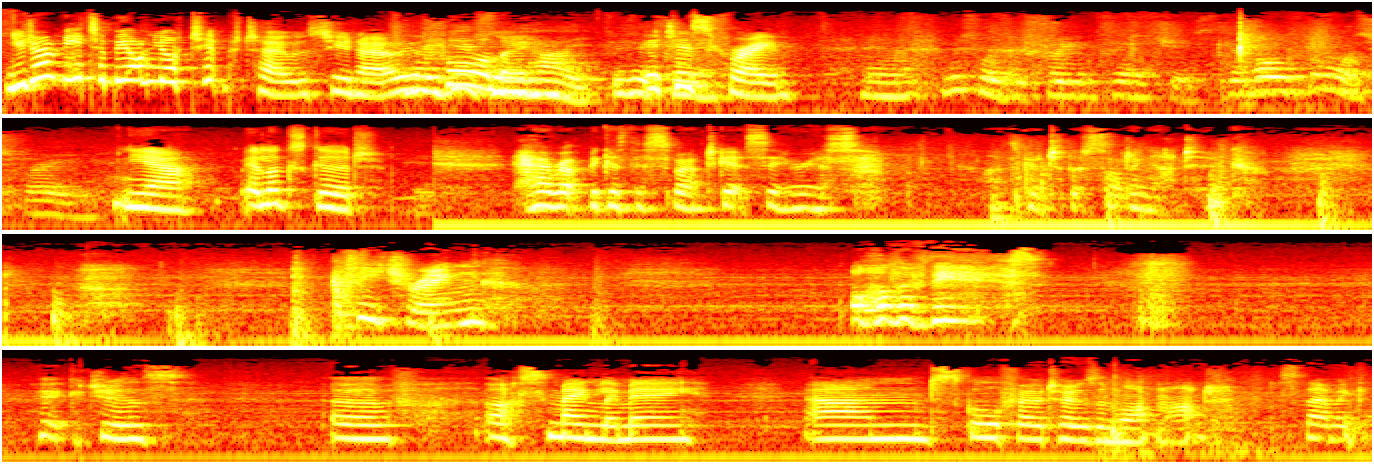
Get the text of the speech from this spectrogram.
You don't need to be on your tiptoes, you know. You're it is falling. height. Is it It is frame? frame. Yeah, this was a frame purchase. The whole thing was frame. Yeah, it looks good. Hair up because this is about to get serious. Let's go to the sodding attic. Featuring all of these pictures of us, mainly me, and school photos and whatnot. So there we go.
